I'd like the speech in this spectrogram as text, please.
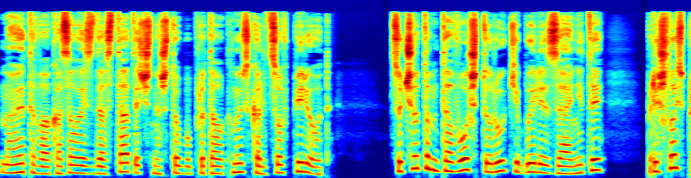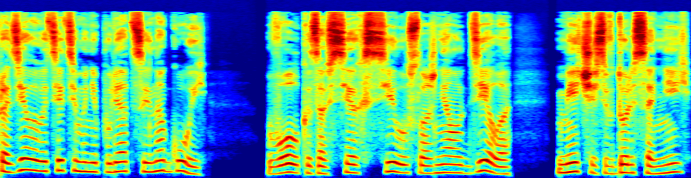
но этого оказалось достаточно, чтобы протолкнуть кольцо вперед. С учетом того, что руки были заняты, пришлось проделывать эти манипуляции ногой. Волк изо всех сил усложнял дело, мечась вдоль саней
